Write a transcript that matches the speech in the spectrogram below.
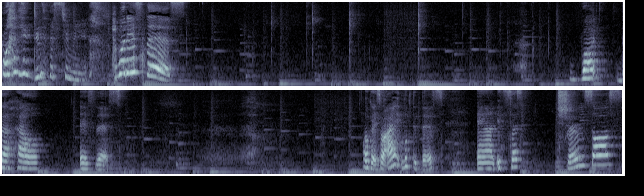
Why did you do this to me? What is this? What the hell is this? Okay, so I looked at this and it says sherry sauce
